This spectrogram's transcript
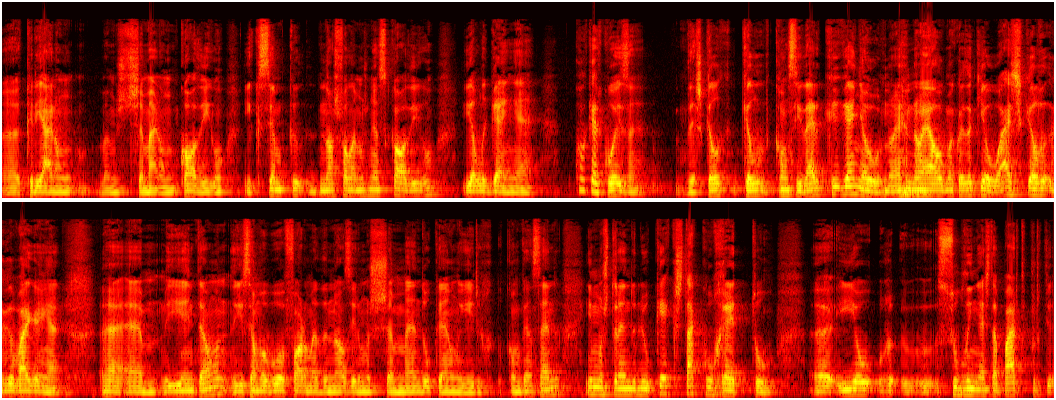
uh, criar um, vamos chamar um código, e que sempre que nós falamos nesse código, ele ganha qualquer coisa, desde que ele, que ele considere que ganhou, não é? Não é alguma coisa que eu acho que ele vai ganhar. Uh, ah, um, e então, isso é uma boa forma de nós irmos chamando o cão e ir compensando e mostrando-lhe o que é que está correto Uh, e eu uh, sublinho esta parte porque uh,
